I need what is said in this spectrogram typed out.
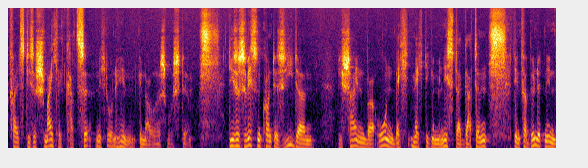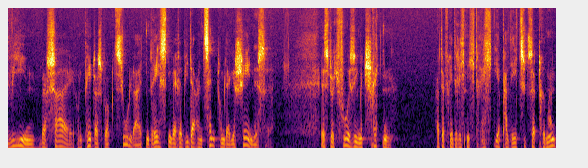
falls diese Schmeichelkatze nicht ohnehin genaueres wusste. Dieses Wissen konnte sie dann, die scheinbar ohnmächtige Ministergattin, den Verbündeten in Wien, Versailles und Petersburg zuleiten. Dresden wäre wieder ein Zentrum der Geschehnisse. Es durchfuhr sie mit Schrecken, hatte Friedrich nicht recht, ihr Palais zu zertrümmern,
